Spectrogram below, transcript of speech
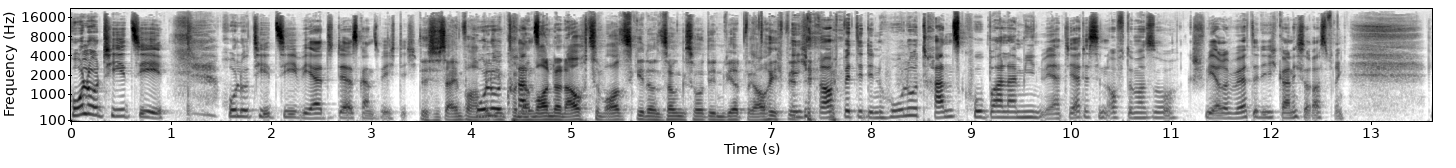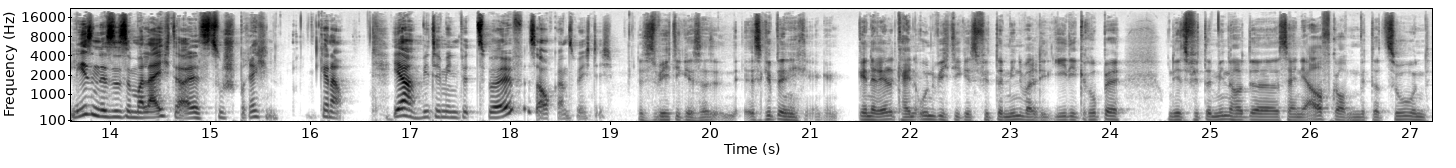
Holo-TC, Holo-TC-Wert, der ist ganz wichtig. Das ist einfach, mit dem kann Mann dann auch zum Arzt gehen und sagen, so, den Wert brauche ich bitte. Ich brauche bitte den Holo-Transkobalaminwert. Ja, das sind oft immer so schwere Wörter, die ich gar nicht so rausbringe. Lesen ist es immer leichter als zu sprechen. Genau. Ja, Vitamin B12 ist auch ganz wichtig. Das ist wichtig. ist, Also, es gibt eigentlich generell kein unwichtiges Vitamin, weil jede Gruppe und jedes Vitamin hat äh, seine Aufgaben mit dazu und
